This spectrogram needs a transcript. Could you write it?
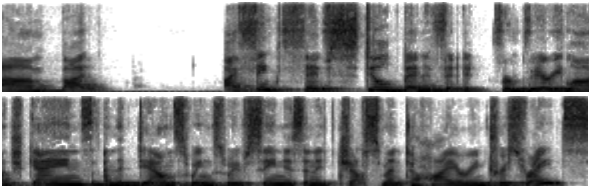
Um, but I think they've still benefited from very large gains and the downswings we've seen is an adjustment to higher interest rates.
